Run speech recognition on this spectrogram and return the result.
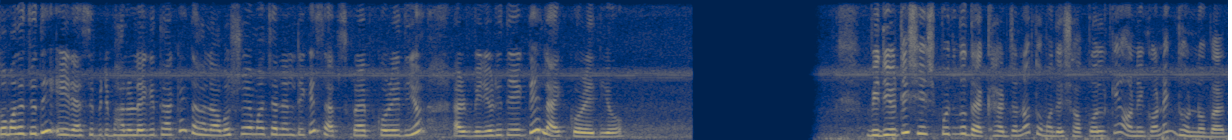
তোমাদের যদি এই রেসিপিটি ভালো লেগে থাকে, তাহলে অবশ্যই আমার চ্যানেলটিকে সাবস্ক্রাইব করে দিও আর ভিডিওটিতে একটি লাইক করে দিও। ভিডিওটি শেষ পর্যন্ত দেখার জন্য তোমাদের সকলকে অনেক অনেক ধন্যবাদ।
